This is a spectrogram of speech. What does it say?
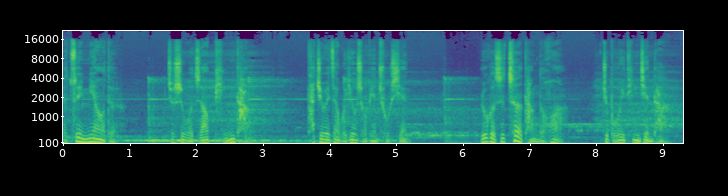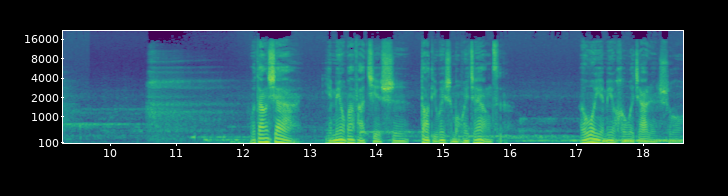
而最妙的，就是我只要平躺，它就会在我右手边出现；如果是侧躺的话，就不会听见它。我当下也没有办法解释到底为什么会这样子，而我也没有和我家人说，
